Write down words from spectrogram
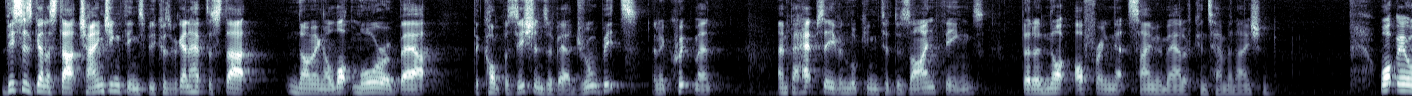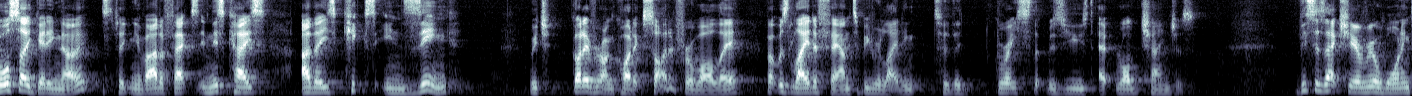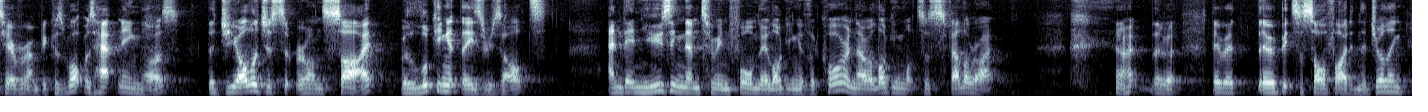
This is going to start changing things because we're going to have to start knowing a lot more about the compositions of our drill bits and equipment, and perhaps even looking to design things that are not offering that same amount of contamination. What we're also getting though, speaking of artefacts, in this case are these kicks in zinc, which got everyone quite excited for a while there, but was later found to be relating to the grease that was used at rod changes. This is actually a real warning to everyone because what was happening was the geologists that were on site were looking at these results and then using them to inform their logging of the core, and they were logging lots of sphalerite. right? there, were, there, were, there were bits of sulfide in the drilling,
